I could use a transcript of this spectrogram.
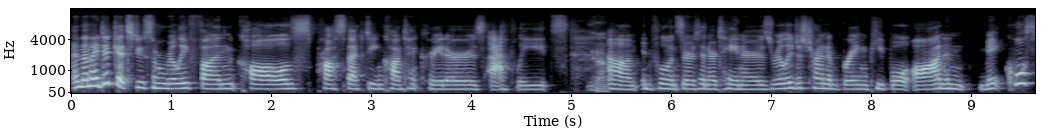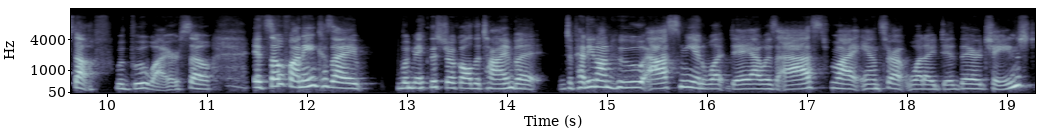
and then I did get to do some really fun calls, prospecting content creators, athletes, yeah. um, influencers, entertainers, really just trying to bring people on and make cool stuff with Blue Wire. So it's so funny because I would make this joke all the time, but depending on who asked me and what day I was asked, my answer at what I did there changed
